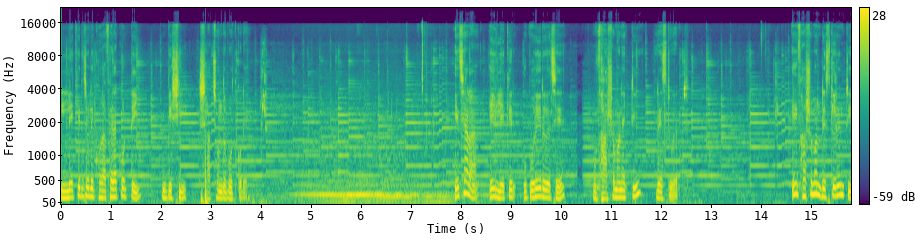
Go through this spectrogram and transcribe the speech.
লেকের জলে ঘোরাফেরা করতেই বেশি স্বাচ্ছন্দ্য বোধ করে। এছাড়া এই লেকের উপরেই রয়েছে ভাসমান একটি রেস্টুরেন্ট। এই ভাসমান রেস্টুরেন্টটি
